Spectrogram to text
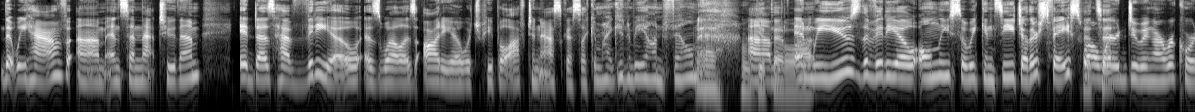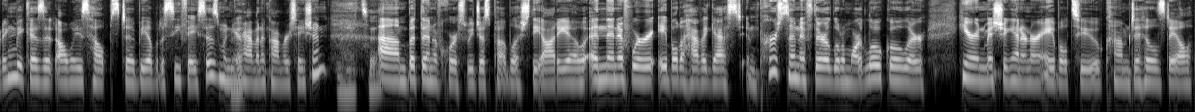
that we have um, and send that to them. It does have video as well as audio, which people often ask us, like, "Am I going to be on film?" Eh, we get that a lot. And we use the video only so we can see each other's face while it. we're doing our recording because it always helps to be able to see faces when you're having a conversation. That's it. Um, but then, of course, we just publish the audio. And then, if we're able to have a guest in person, if they're a little more local or here in Michigan and are able to come to Hillsdale,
